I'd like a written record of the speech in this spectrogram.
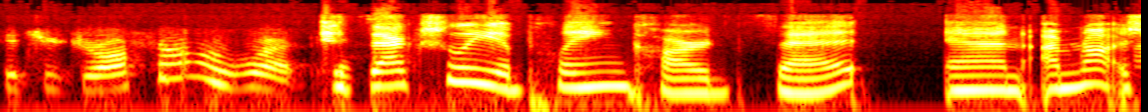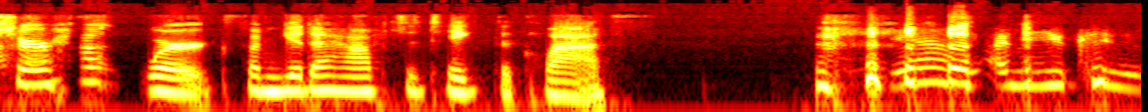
that you draw from, or what? It's actually a playing card set and I'm not sure how it works. I'm going to have to take the class. yeah, I mean, you can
